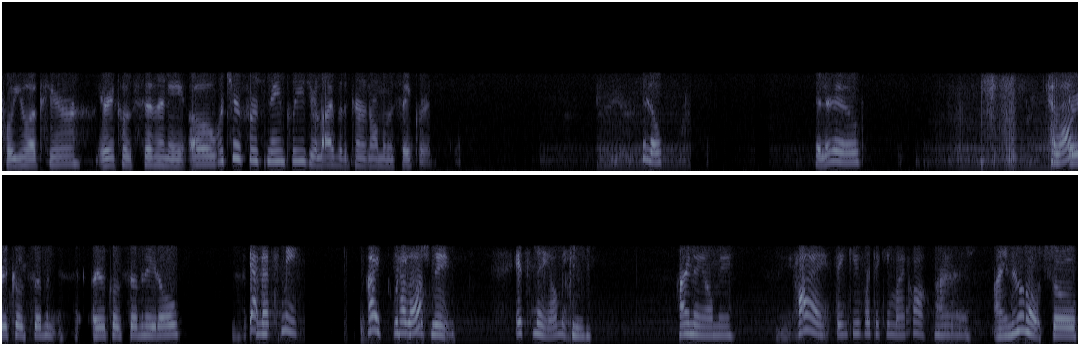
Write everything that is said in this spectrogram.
pull you up here. Area code 780. What's your first name, please? You're live with the Paranormal and Sacred. Hello. Hello. Hello? Area code 7. Area code 780. Yeah, that's me. Hi, what's Hello? your first name? It's Naomi. You... Hi, Naomi. Hi, thank you for taking my call. Hi. I know. So,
